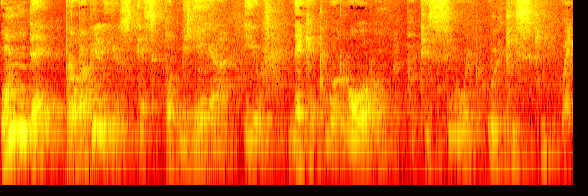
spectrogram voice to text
unde probabilius quod milea eus nece puerorum potissimul ulcisci vel.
